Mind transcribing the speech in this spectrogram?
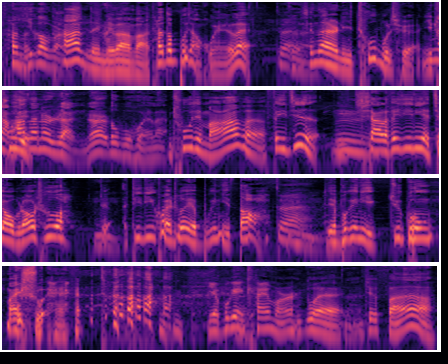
他一个味儿他那没办法，他都不想回来。对对现在是你出不去，你出去哪怕在那忍着都不回来你。出去麻烦费劲，嗯你下了飞机你也叫不着车，这嗯。滴滴快车也不给你倒，对，嗯。也不给你鞠躬买水 也不给你开门儿，对你这烦啊！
